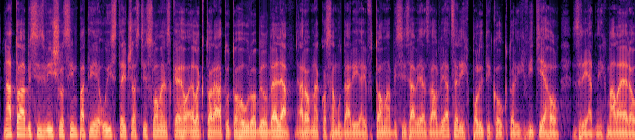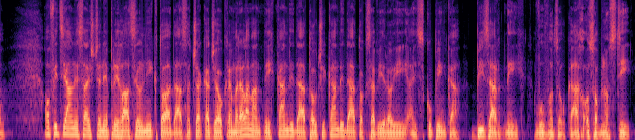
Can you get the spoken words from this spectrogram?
Na to, aby si zvýšil sympatie u istej časti slovenského elektorátu, toho urobil veľa a rovnako sa mu darí aj v tom, aby si zaviazal viacerých politikov, ktorých vytiehol z riadnych malérov. Oficiálne sa ešte neprihlásil nikto a dá sa čakať, že okrem relevantných kandidátov či kandidátok sa vyrojí aj skupinka bizardných v úvodzovkách osobností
